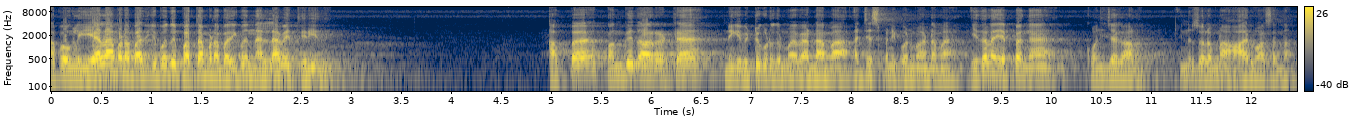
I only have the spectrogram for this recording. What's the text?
அப்போ உங்களுக்கு ஏழாம் இடம் பாதிக்கும் போது பத்தாம் இடம் பாதிக்கும் போது நல்லாவே தெரியுது. அப்போ பங்குதாரர்கிட்ட நீங்கள் விட்டு கொடுக்கணுமா வேண்டாமா அட்ஜஸ்ட் பண்ணி போகணுமா வேண்டாமா? இதெல்லாம் எப்போங்க? கொஞ்ச காலம். இன்னும் சொல்லணும்னா ஆறு மாதம்தான்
